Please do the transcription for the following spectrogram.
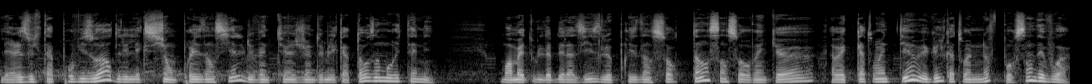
les résultats provisoires de l'élection présidentielle du 21 juin 2014 en Mauritanie. Mohamed Ould Abdelaziz, le président sortant, s'en sort vainqueur avec 81,89% des voix.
